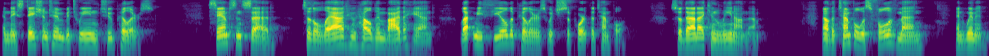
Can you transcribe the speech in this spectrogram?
and they stationed him between two pillars. Samson said to the lad who held him by the hand, let me feel the pillars which support the temple, so that I can lean on them. Now the temple was full of men and women.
